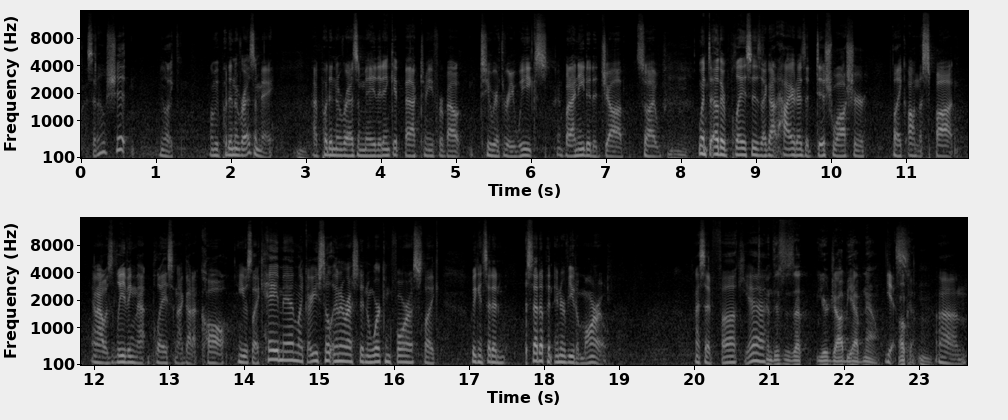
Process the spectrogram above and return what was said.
I said, "Oh shit!" They're like, "Let me put in a resume." Mm. I put in a resume. They didn't get back to me for about two or three weeks, but I needed a job, so I mm-hmm. went to other places. I got hired as a dishwasher, like on the spot, and I was leaving that place, and I got a call. He was like, "Hey, man, like, are you still interested in working for us? Like, we can set a, set up an interview tomorrow." I said, "Fuck yeah!" and this is at your job you have now. Yes. Okay. Um,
